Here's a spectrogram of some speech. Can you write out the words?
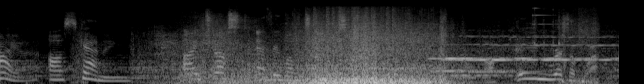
Dire are scanning. I trust everyone was innocent. Arcane Reservoir.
